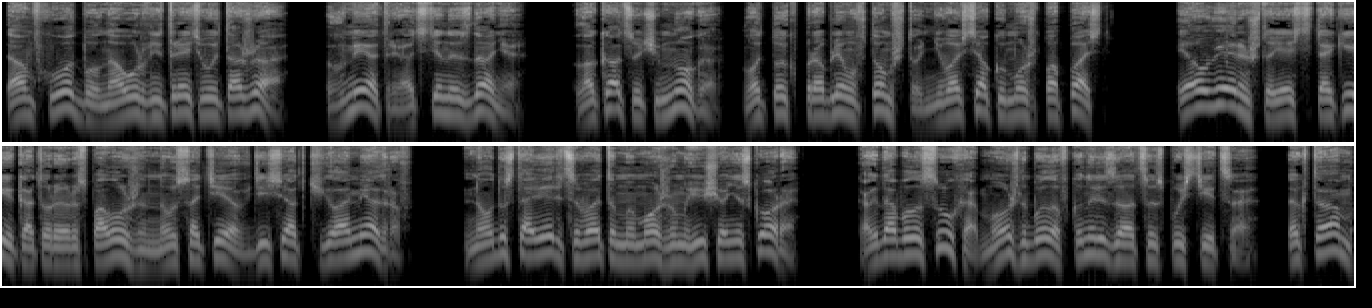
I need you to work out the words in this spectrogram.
Там вход был на уровне третьего этажа, в метре от стены здания. Локаций очень много, вот только проблема в том, что не во всякую можно попасть. Я уверен, что есть такие, которые расположены на высоте в десятки километров, но удостовериться в этом мы можем еще не скоро. Когда было сухо, можно было в канализацию спуститься. Так там...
